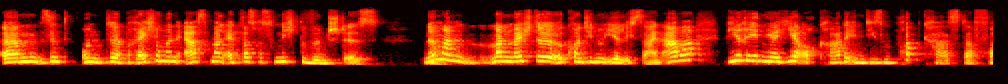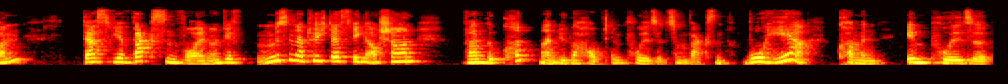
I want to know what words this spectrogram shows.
ähm, sind Unterbrechungen erstmal etwas, was nicht gewünscht ist. Ne, man, man möchte kontinuierlich sein. Aber wir reden ja hier auch gerade in diesem Podcast davon, dass wir wachsen wollen. Und wir müssen natürlich deswegen auch schauen, wann bekommt man überhaupt Impulse zum Wachsen? Woher kommen Impulse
